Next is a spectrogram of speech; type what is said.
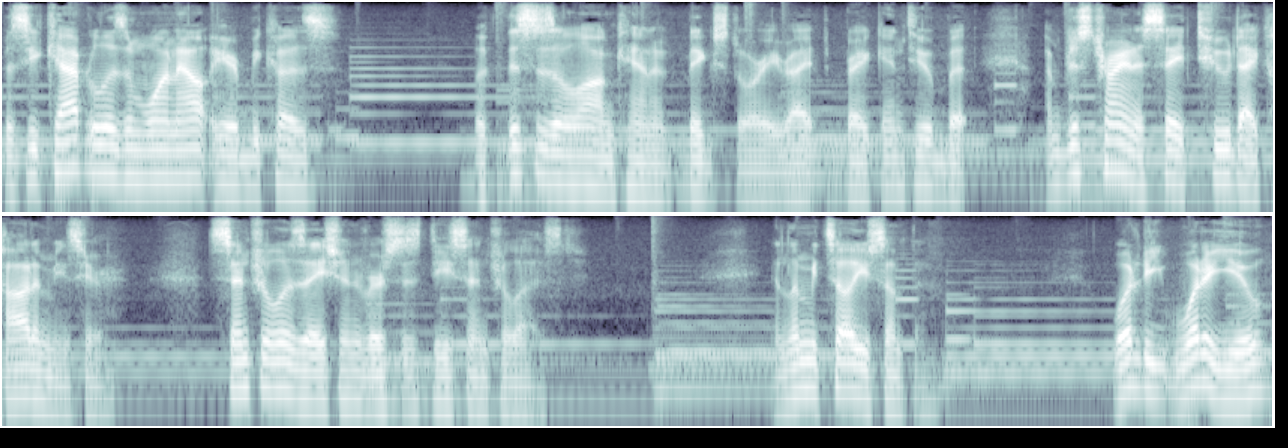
but see capitalism won out here because look this is a long kind of big story right to break into but i'm just trying to say two dichotomies here centralization versus decentralized and let me tell you something what are you, what are you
